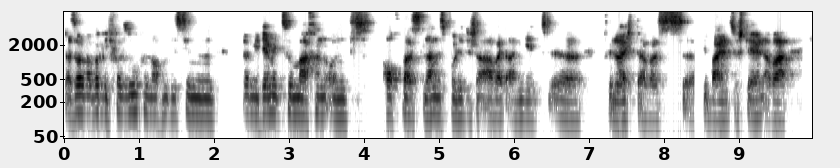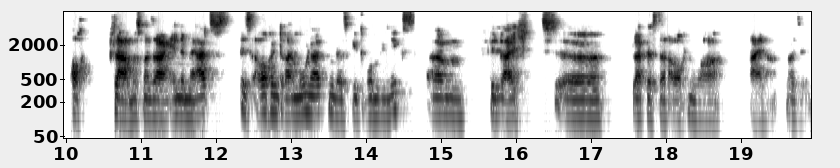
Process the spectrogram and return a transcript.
da soll man wirklich versuchen, noch ein bisschen Epidemic zu machen und auch was landespolitische Arbeit angeht, äh, vielleicht da was äh, die Beine zu stellen. Aber auch klar, muss man sagen, Ende März ist auch in drei Monaten, das geht rum wie nix. Ähm, vielleicht äh, bleibt es dann auch nur einer. Mal sehen.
